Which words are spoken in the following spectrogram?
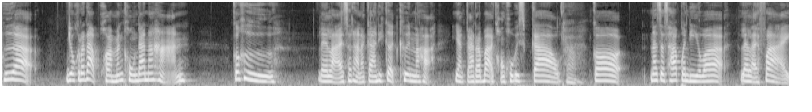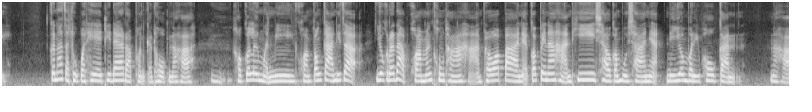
เพื่อยกระดับความมั่นคงด้านอาหาร ก็คือหลาย ๆ สถานการณ์ที่เกิดขึ้นนะคะ อย่างการระบาดของโควิด -19 ค่ะก็ น่าจะทราบกันดีว่าหลาย ๆ ฝ่าย ก็น่าจะทุกประเทศที่ได้รับผลกระทบนะคะเขาก็เลยเหมือนมีความต้องการที่จะยกระดับความมั่นคงทางอาหาร เพราะว่าปลาเนี่ยก็เป็นอาหารที่ชาวกัมพูชาเนี่ยนิยมบริโภคกันนะคะ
